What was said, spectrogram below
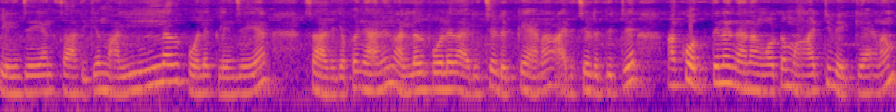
ക്ലീൻ ചെയ്യാൻ സാധിക്കും. നല്ലതുപോലെ ക്ലീൻ ചെയ്യാൻ സാധിക്കും. അപ്പോൾ ഞാൻ നല്ലതുപോലെ അരിച്ചെടുക്കുകയാണ്. അരിച്ചെടുത്തിട്ട് ആ കൊത്തിനെ ഞാൻ അങ്ങോട്ട് മാറ്റി വെക്കുകയാണ്.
